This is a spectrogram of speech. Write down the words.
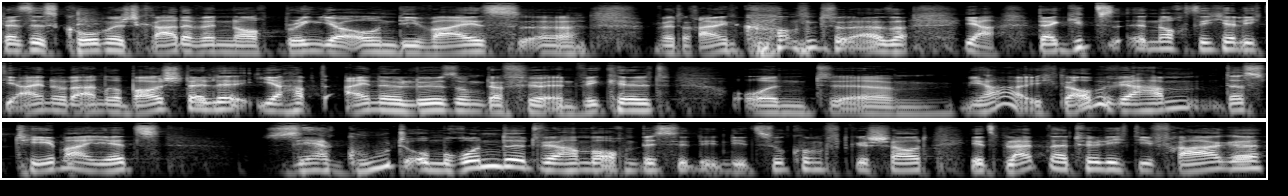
das ist komisch, gerade wenn noch Bring Your Own Device äh, mit reinkommt. Also ja, da gibt's noch sicherlich die eine oder andere Baustelle. Ihr habt eine Lösung dafür entwickelt und ähm, ja, ich ich glaube, wir haben das Thema jetzt sehr gut umrundet. Wir haben auch ein bisschen in die Zukunft geschaut. Jetzt bleibt natürlich die Frage,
